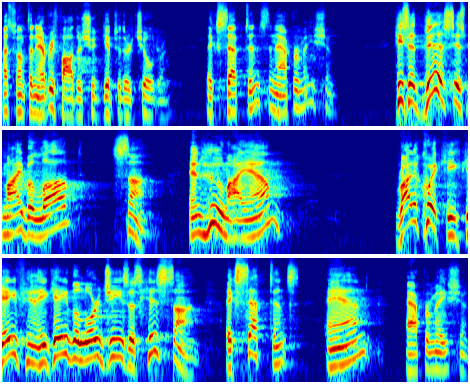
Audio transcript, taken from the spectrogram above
That's something every father should give to their children acceptance and affirmation. He said, This is my beloved Son, in whom I am. Right quick, he gave him, he gave the Lord Jesus, his son, acceptance and affirmation.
